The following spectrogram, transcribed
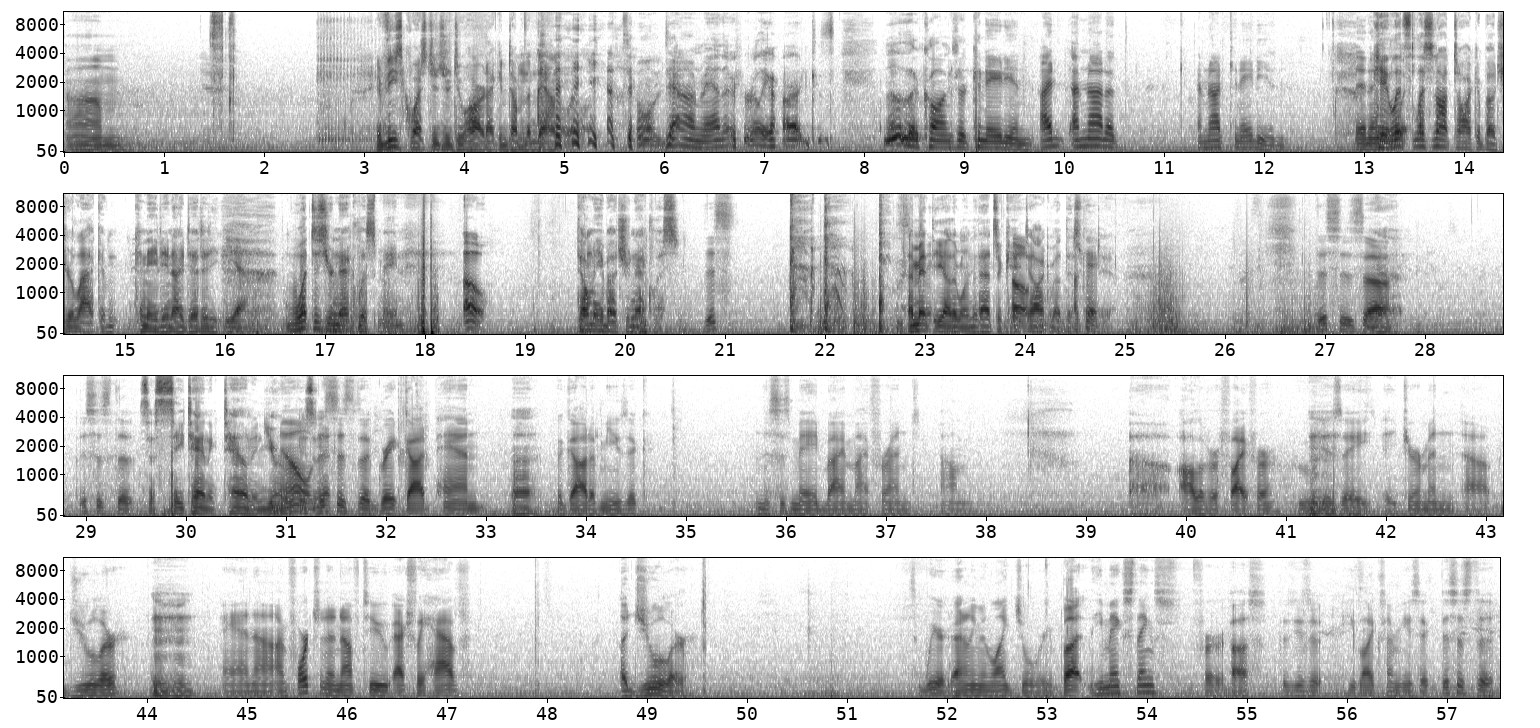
you. Um, If these questions are too hard, I can dumb them down a little. yeah, dumb them down, man. They're really hard because none of the Kongs are Canadian. I, I'm not a, I'm not Canadian. Okay, let's way. let's not talk about your lack of Canadian identity. Yeah. What does your necklace mean? Oh, Tell me about your necklace. this. I meant the other one, but that's okay. Oh, Talk about this one too. This is uh, Yeah. this is the. It's a satanic town in Europe, no, this it? is the great god Pan, Uh, the god of music, and this is made by my friend um, uh, Oliver Pfeiffer, who is Mhm. a, a German uh, jeweler hmm and uh, I'm fortunate enough to actually have a jeweler. It's weird. I don't even like jewelry, but he makes things for us because he's a he likes our music. This is the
